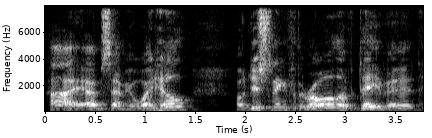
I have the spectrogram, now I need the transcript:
Hi, I'm Samuel Whitehill, auditioning for the role of David.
